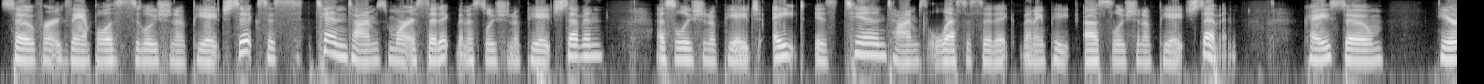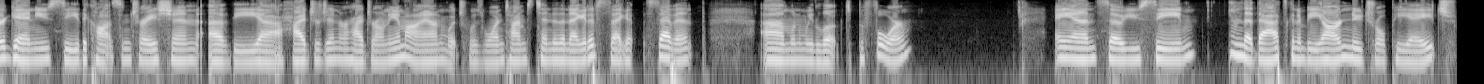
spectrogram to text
So, for example, a solution of pH 6 is 10 times more acidic than a solution of pH 7. A solution of pH 8 is 10 times less acidic than a, solution of pH 7. Okay, so here again, you see the concentration of the uh, hydrogen or hydronium ion, which was 1 times 10 to the negative 7th um, when we looked before. And so you see that that's going to be our neutral pH.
